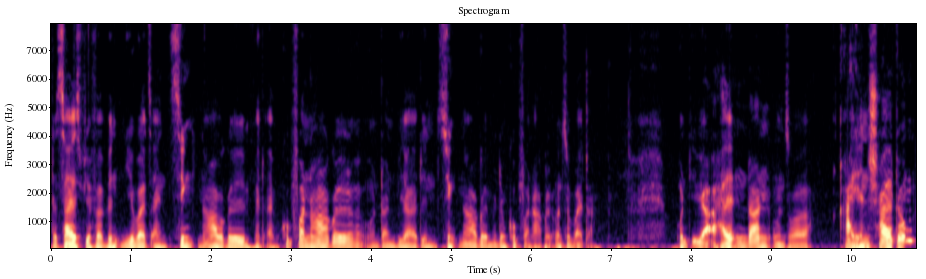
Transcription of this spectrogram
Das heißt, wir verbinden jeweils einen Zinknagel mit einem Kupfernagel und dann wieder den Zinknagel mit dem Kupfernagel und so weiter. Und wir erhalten dann unsere Reihenschaltung,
